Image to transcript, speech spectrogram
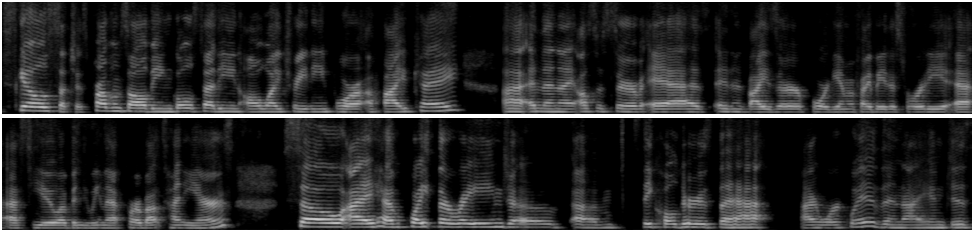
skills such as problem solving, goal setting, all while training for a 5K. Uh, and then I also serve as an advisor for Gamma Phi Beta sorority at SU. I've been doing that for about 10 years. So I have quite the range of um, stakeholders that I work with, and I am just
